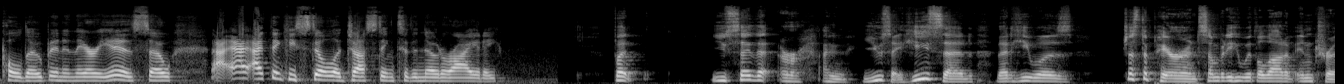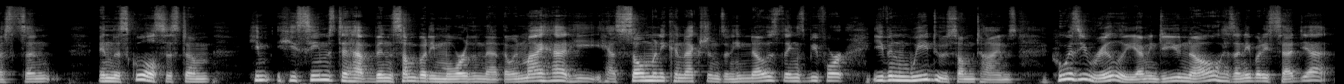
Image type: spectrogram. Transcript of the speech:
pulled open and there he is. So i, I think he's still adjusting to the notoriety. But you say that or I, you say he said that he was just a parent somebody who with a lot of interests and in the school system he he seems to have been somebody more than that though. In my head he has so many connections and he knows things before even we do sometimes. Who is he really? I mean do you know? Has anybody said yet?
